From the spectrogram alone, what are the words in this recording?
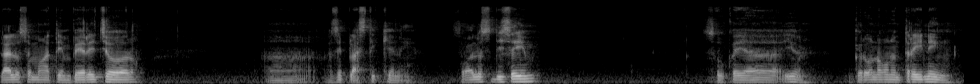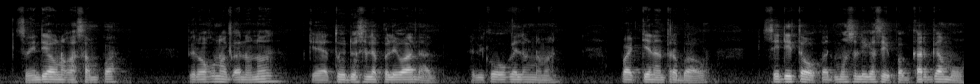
Lalo sa mga temperature. Ah, kasi plastic yan eh. So halos the same. So kaya yun nagkaroon ako ng training so hindi ako nakasampa pero ako nag ano nun kaya todo sila paliwanag sabi ko okay lang naman part yan ng trabaho kasi dito, mostly kasi pag karga mo,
